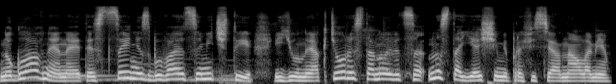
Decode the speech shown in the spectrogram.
Но главное, на этой сцене сбываются мечты, и юные актеры становятся настоящими профессионалами.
